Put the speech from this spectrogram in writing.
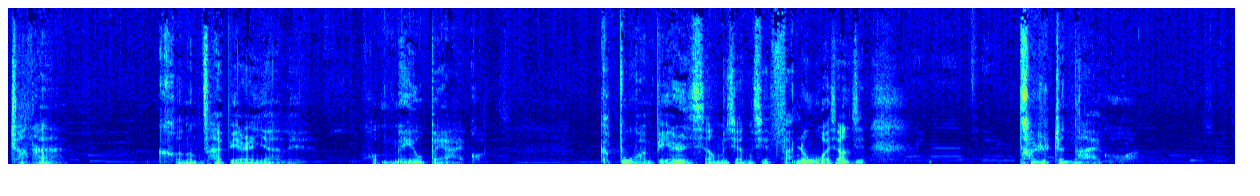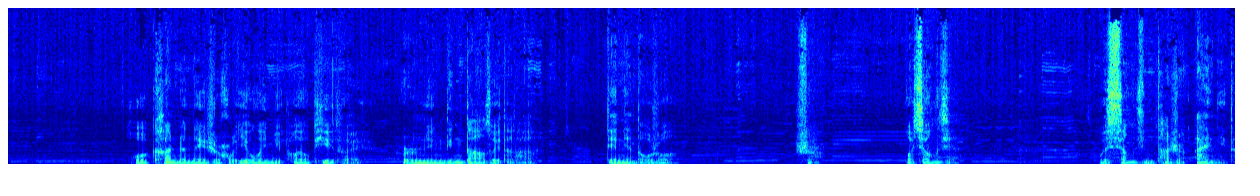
张楠，可能在别人眼里，我没有被爱过。可不管别人相不相信，反正我相信，他是真的爱过我。”我看着那时候因为女朋友劈腿而酩酊大醉的他，点点头说：“是，我相信。我相信他是爱你的。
